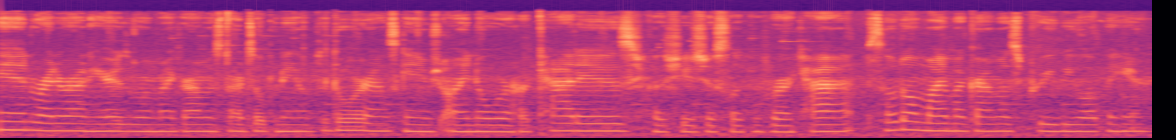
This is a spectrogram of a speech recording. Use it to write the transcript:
And right around here is where my grandma starts opening up the door, asking if I know where her cat is, because she's just looking for a cat. So don't mind my grandma's preview up in here.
